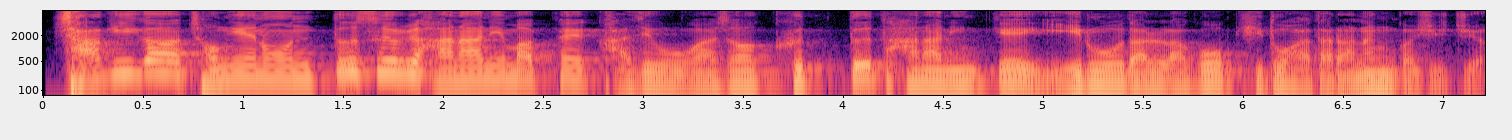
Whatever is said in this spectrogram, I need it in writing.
자기가 정해놓은 뜻을 하나님 앞에 가지고 가서 그 뜻 하나님께 이루어 달라고 기도하다라는 것이죠.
